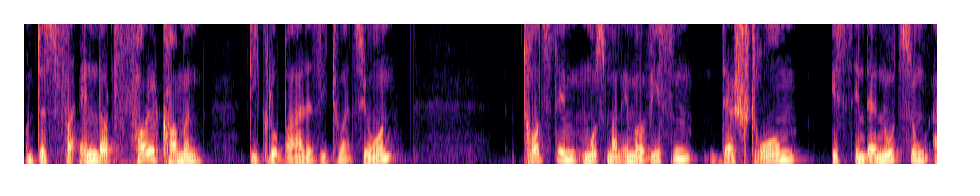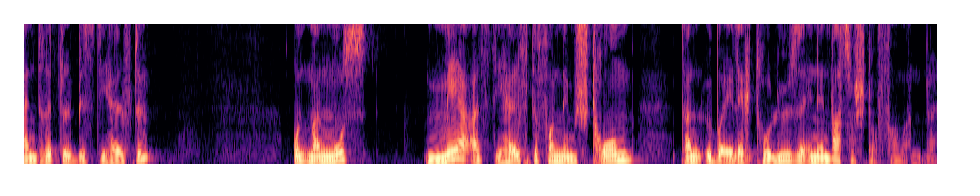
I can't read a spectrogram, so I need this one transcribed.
Und das verändert vollkommen die globale Situation. Trotzdem muss man immer wissen, der Strom ist in der Nutzung ein Drittel bis die Hälfte. Und man muss mehr als die Hälfte von dem Strom dann über Elektrolyse in den Wasserstoff verwandeln.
